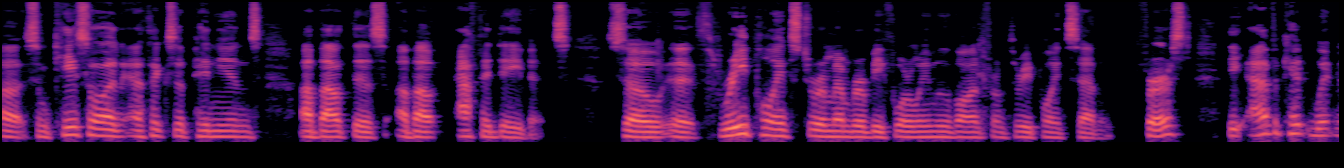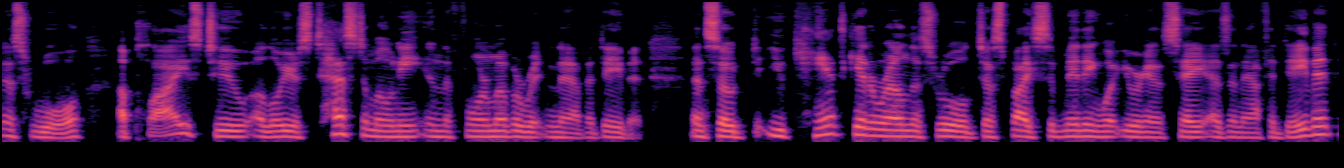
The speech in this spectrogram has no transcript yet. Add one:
uh, some case law and ethics opinions about this, about affidavits. So uh, three points to remember before we move on from 3.7. First, the advocate witness rule applies to a lawyer's testimony in the form of a written affidavit. And so you can't get around this rule just by submitting what you were going to say as an affidavit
